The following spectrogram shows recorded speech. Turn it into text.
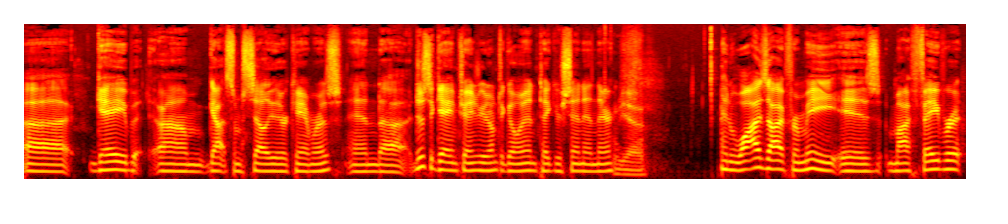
uh, Gabe um, got some cellular cameras and uh, just a game changer. You don't have to go in, take your sin in there. Yeah. And Wise Eye for me is my favorite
